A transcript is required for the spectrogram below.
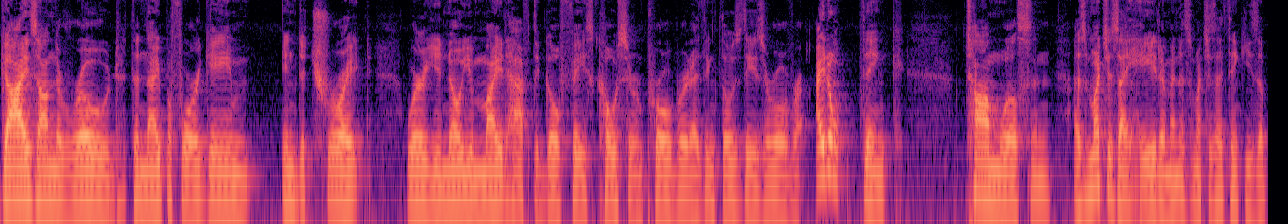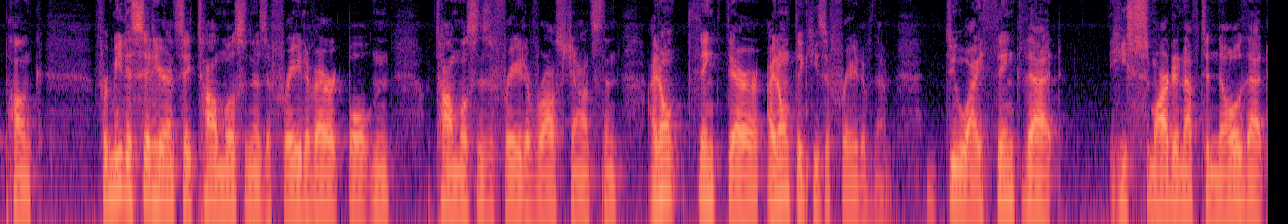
guys on the road the night before a game in Detroit, where you know you might have to go face Kocur and Probert, I think those days are over. I don't think Tom Wilson, as much as I hate him and as much as I think he's a punk, for me to sit here and say Tom Wilson is afraid of Eric Boulton, Tom Wilson is afraid of Ross Johnston, I don't think they're. I don't think he's afraid of them. Do I think that he's smart enough to know that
